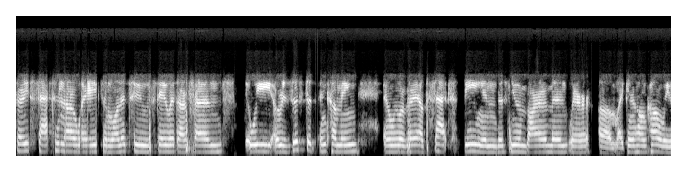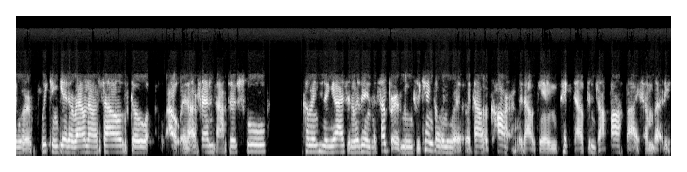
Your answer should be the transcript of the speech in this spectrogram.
very set in our ways and wanted to stay with our friends. We resisted in coming and we were very upset being in this new environment where um like in Hong Kong we were we can get around ourselves, go out with our friends after school. Coming to the US and living in the suburb means we can't go anywhere without a car, without getting picked up and dropped off by somebody.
